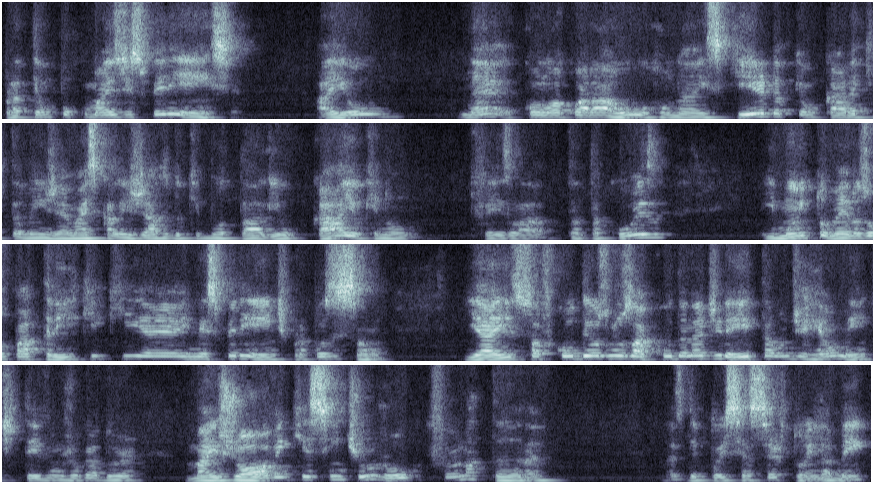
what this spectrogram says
para ter um pouco mais de experiência. Aí eu né, coloco o Araújo na esquerda, porque é um cara que também já é mais calejado do que botar ali o Caio, que não fez lá tanta coisa, e muito menos o Patrick, que é inexperiente para a posição. E aí só ficou Deus nos acuda na direita, onde realmente teve um jogador mais jovem que sentiu o jogo, que foi o Natan, né? Mas depois se acertou, ainda bem.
